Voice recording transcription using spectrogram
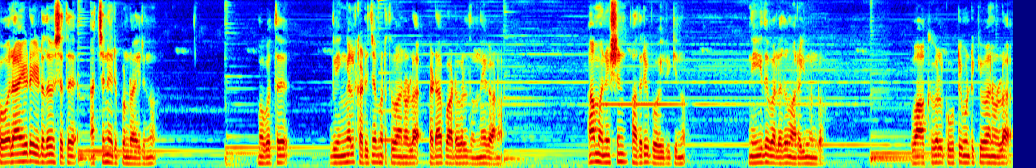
കോലായുടെ ഇടതുവശത്ത് അച്ഛൻ ഇരിപ്പുണ്ടായിരുന്നു. മുഖത്ത് വിങ്ങൽ കടിച്ചമർത്തുവാനുള്ള പെടാപ്പാടുകൾ നന്നേ കാണാം. ആ മനുഷ്യൻ പതറിപ്പോയിരിക്കുന്നു. നീ ഇത് വലതും അറിയുന്നുണ്ടോ? വാക്കുകൾ കൂട്ടിമുട്ടിക്കുവാനുള്ള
